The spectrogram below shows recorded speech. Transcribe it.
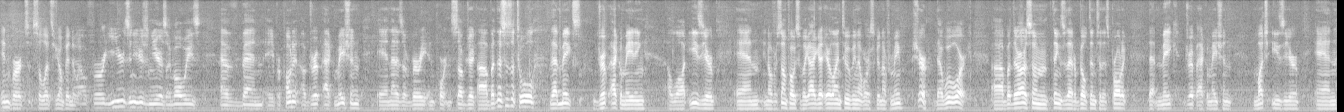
inverts, so let's jump into it. For years and years and years, I've always have been a proponent of drip acclimation and that is a very important subject. Uh, but this is a tool that makes drip acclimating a lot easier and you know, for some folks, like I got airline tubing that works good enough for me. Sure, that will work. Uh, but there are some things that are built into this product that make drip acclimation much easier and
